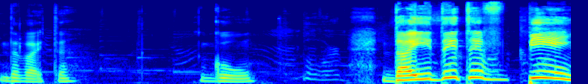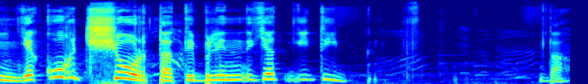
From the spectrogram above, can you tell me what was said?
Давайте. Гоу. Да іди ти в пень! Якого чорта ти, блін? Я. Іди. Да.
